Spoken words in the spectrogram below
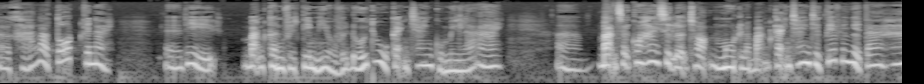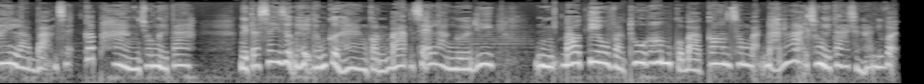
ờ, khá là tốt cái này. Thế thì bạn cần phải tìm hiểu về đối thủ cạnh tranh của mình là ai. À, bạn sẽ có hai sự lựa chọn. Một là bạn cạnh tranh trực tiếp với người ta hai là bạn sẽ cấp hàng cho người ta. Người ta xây dựng hệ thống cửa hàng còn bạn sẽ là người đi ừ, bao tiêu và thu gom của bà con xong bạn bán lại cho người ta chẳng hạn như vậy.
